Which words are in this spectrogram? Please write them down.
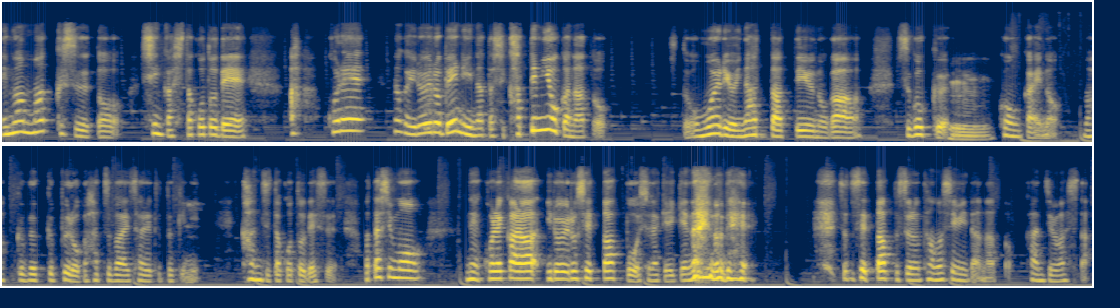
M1MAX と進化したことであこれなんかいろいろ便利になったし買ってみようかなとちょっと思えるようになったっていうのがすごくうん。今回の MacBook Pro が発売された時に感じたことです。私もねこれからいろいろセットアップをしなきゃいけないので ちょっとセットアップするの楽しみだなと感じました。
